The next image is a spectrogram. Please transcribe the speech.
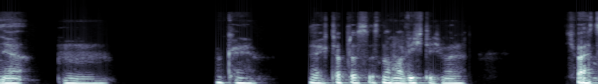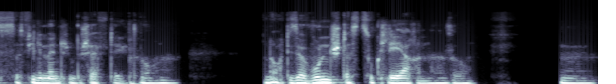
Ja. Mhm. Okay. Ja, ich glaube, das ist nochmal wichtig, weil ich weiß, dass das viele Menschen beschäftigt. So, ne? Und auch dieser Wunsch, das zu klären. Also, hm.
